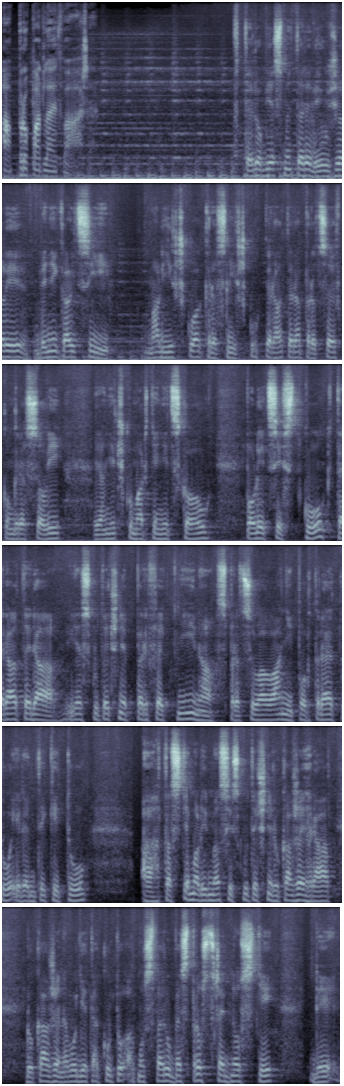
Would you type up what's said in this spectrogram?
a propadlé tváře té době jsme tedy využili vynikající malířku a kreslířku, která teda pracuje v kongresoví, Janičku Martinickou, policistku, která teda je skutečně perfektní na zpracovávání portrétu, identikitu. A ta s těma lidma si skutečně dokáže hrát, dokáže navodit takovou tu atmosféru bezprostřednosti, kdy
